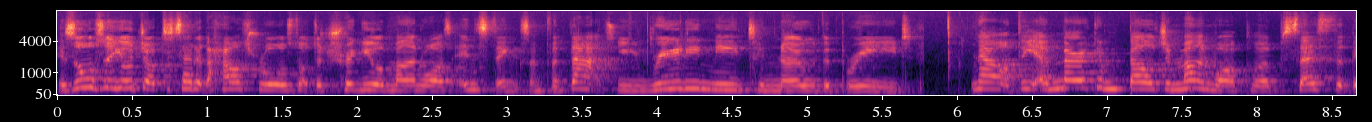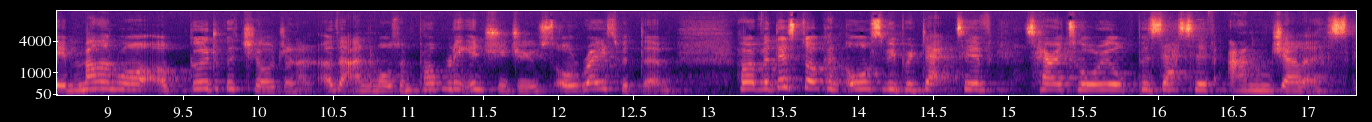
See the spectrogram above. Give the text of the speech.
It's also your job to set up the house rules not to trigger your Malinois' instincts, and for that, you really need to know the breed. Now, the American Belgian Malinois Club says that the Malinois are good with children and other animals when properly introduced or raised with them. However, this dog can also be protective, territorial, possessive, and jealous.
